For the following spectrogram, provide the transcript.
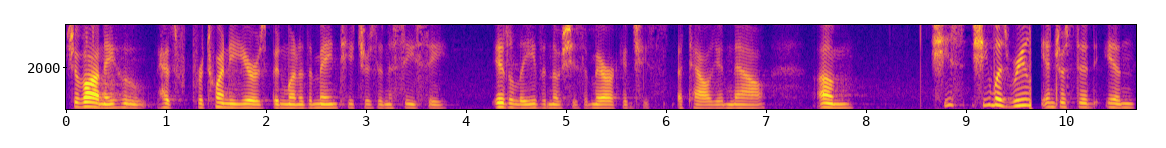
Shivani, who has for 20 years been one of the main teachers in Assisi, Italy, even though she's American, she's Italian now. Um, she's, she was really interested in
